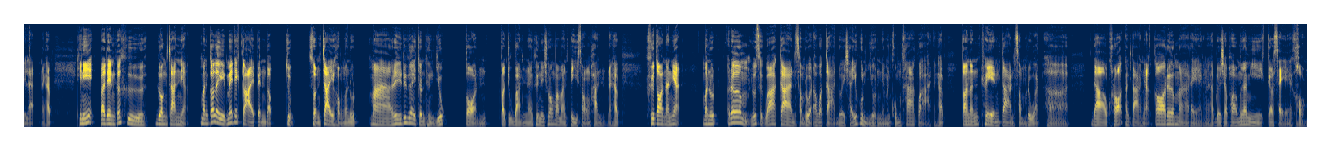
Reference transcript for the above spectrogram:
ยๆแล้วนะครับ ทีนี้ประเด็นก็คือดวงจันทร์เนี่ยมันก็เลยไม่ได้กลายเป็นแบบ สนใจของมนุษย์มาเรื่อยๆ จนถึงยุคก่อนปัจจุบันนะคือในช่วงประมาณปี 2000 นะครับ คือตอนนั้นเนี่ยมนุษย์เริ่มรู้สึกว่าการสำรวจอวกาศโดยใช้หุ่นยนต์เนี่ยมันคุ้มค่ากว่านะครับ ตอนนั้นเทรนการสำรวจ ดาวเคราะห์ต่างๆเนี่ยก็เริ่มมาแรงนะครับ โดยเฉพาะเมื่อมีกระแสของ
